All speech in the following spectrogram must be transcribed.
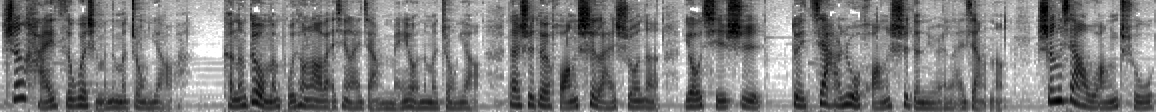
生孩子为什么那么重要啊？可能对我们普通老百姓来讲没有那么重要，但是对皇室来说呢，尤其是对嫁入皇室的女人来讲呢。生下王储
